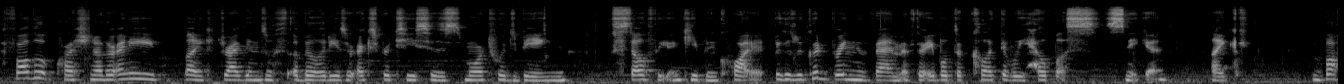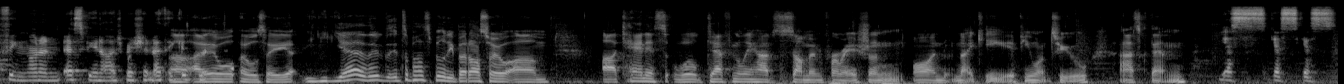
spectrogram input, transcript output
Follow up question: Are there any like dragons with abilities or expertises more towards being stealthy and keeping quiet? Because we could bring them if they're able to collectively help us sneak in, like buffing on an espionage mission. I think. Uh, is I will. I will say, yeah, yeah, there- it's a possibility, but also, um, uh, Tanis will definitely have some information on Nike if you want to ask them. Yes, yes, yes.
